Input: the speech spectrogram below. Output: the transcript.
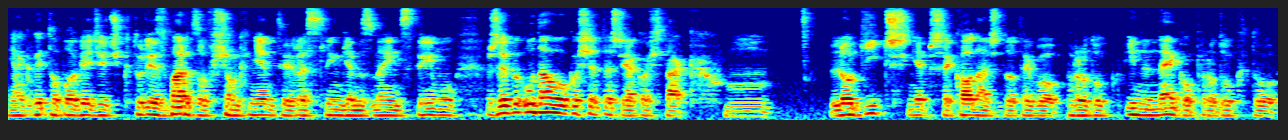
jakby to powiedzieć, który jest bardzo wsiąknięty wrestlingiem z mainstreamu, żeby udało go się też jakoś tak mm, logicznie przekonać do tego produk- innego produktu,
